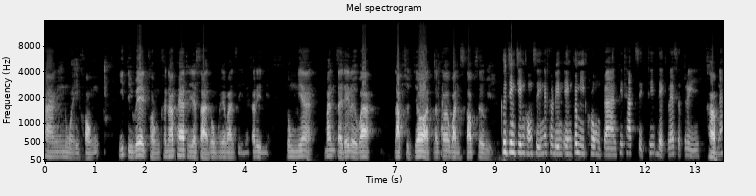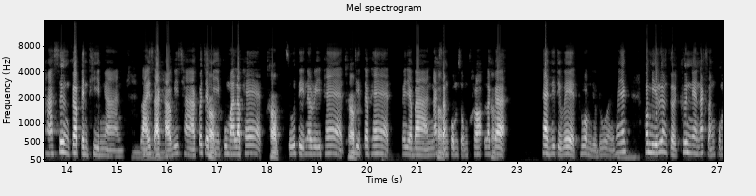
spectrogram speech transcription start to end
ทางหน่วยของนิติเวชของคณะแพทยศาสตร์โรงพยาบาลศรีนครินทร์เนี่ยตรงเนี้ยมั่นใจได้เลยว่า รับสุดยอดแล้วก็ one stop service คือจริง ๆ ของศรีนครินทร์เองก็มีโครงการพิทักษ์สิทธิเด็กและสตรีครับนะคะซึ่งก็เป็นทีมงาน หลายสาขาวิชาก็จะครับมีกุมารแพทย์ครับสูตินรีแพทย์ครับจิตแพทย์ พยาบาล นักครับสังคมสงเคราะห์ แล้วก็แพทย์นิติเวชร่วมอยู่ด้วย เพราะฉะนั้นพอมีเรื่องเกิดขึ้นเนี่ยนักสังคม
